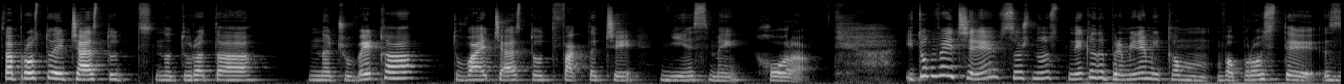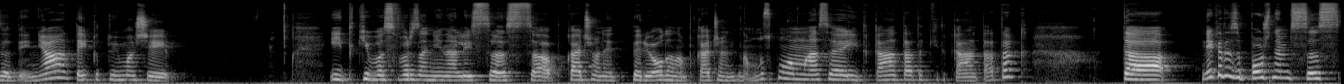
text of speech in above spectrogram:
Това просто е част от натурата на човека. Това е част от факта, че ние сме хора. И тук вече, всъщност, нека да преминем и към въпросите за деня, тъй като имаше и такива свързани нали, с, покачване, периода на покачването на мускулна маса и така нататък и така нататък. Та, нека да започнем с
